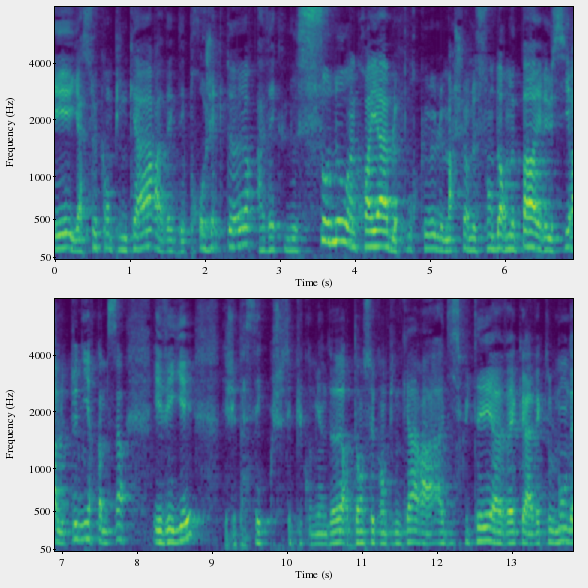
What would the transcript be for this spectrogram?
Et il y a ce camping-car avec des projecteurs, avec une sono incroyable pour que le marcheur ne s'endorme pas et réussir à le tenir comme ça, éveillé. J'ai passé je sais plus combien d'heures dans ce camping-car à, discuter avec, avec tout le monde.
